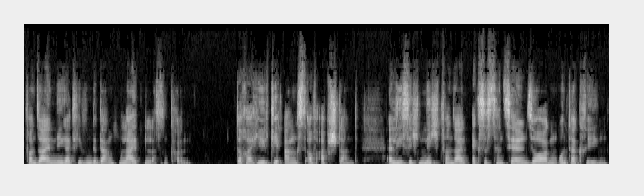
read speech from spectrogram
von seinen negativen Gedanken leiten lassen können. Doch er hielt die Angst auf Abstand. Er ließ sich nicht von seinen existenziellen Sorgen unterkriegen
